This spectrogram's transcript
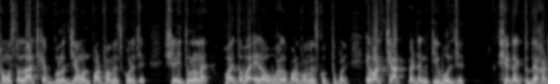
সমস্ত লার্জ ক্যাপগুলো যেমন পারফরমেন্স করেছে, সেই তুলনায় হয়তো বা এরাও ভালো পারফরমেন্স করতে পারে। এবার চার্ট প্যাটার্ন কি বলছে, সেটা একটু দেখার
